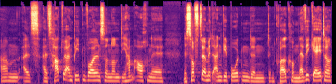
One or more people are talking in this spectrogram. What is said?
ähm, als, als Hardware anbieten wollen, sondern die haben auch eine, eine Software mit angeboten, den, den Qualcomm Navigator,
